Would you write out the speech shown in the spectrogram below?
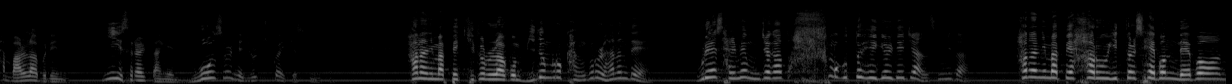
다 말라버린 이 이스라엘 땅에 무엇을 해줄 수가 있겠습니까? 하나님 앞에 기도를 하고 믿음으로 간구를 하는데 우리의 삶의 문제가 아무것도 해결되지 않습니다. 하나님 앞에 하루 이틀 세 번 네 번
